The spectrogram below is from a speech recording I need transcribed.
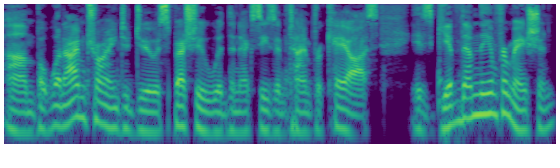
Um, but what I'm trying to do, especially with the next season of Time for Chaos, is give them the information.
